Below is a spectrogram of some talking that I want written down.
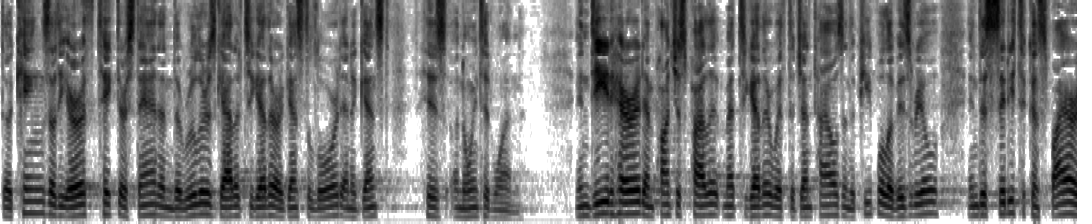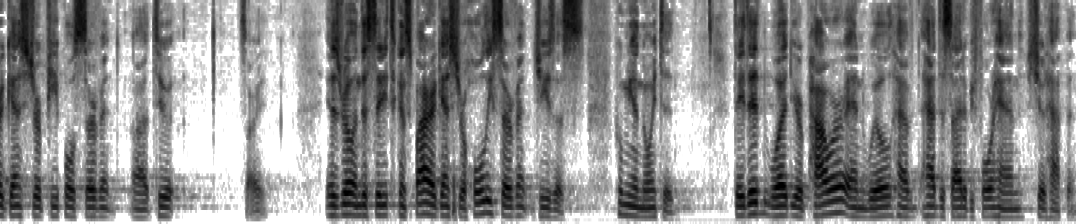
The kings of the earth take their stand, and the rulers gather together against the Lord and against his anointed one. Indeed, Herod and Pontius Pilate met together with the Gentiles and the people of Israel in this city to conspire against your people's servant, uh, to, sorry, Israel in this city to conspire against your holy servant Jesus whom you anointed. They did what your power and will have had decided beforehand should happen.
